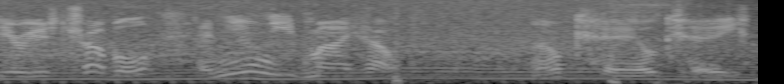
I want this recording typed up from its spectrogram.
serious trouble, and you need my help. Okay, okay.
